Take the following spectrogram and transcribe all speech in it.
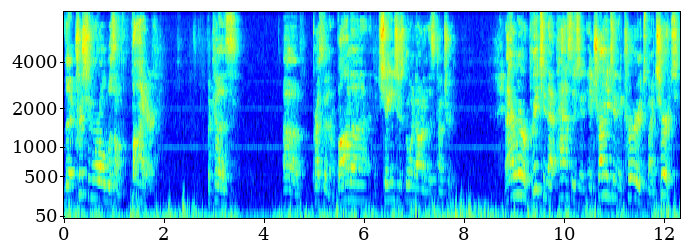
the Christian world was on fire because of President Obama and the changes going on in this country. And I remember preaching that passage and, and trying to encourage my church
